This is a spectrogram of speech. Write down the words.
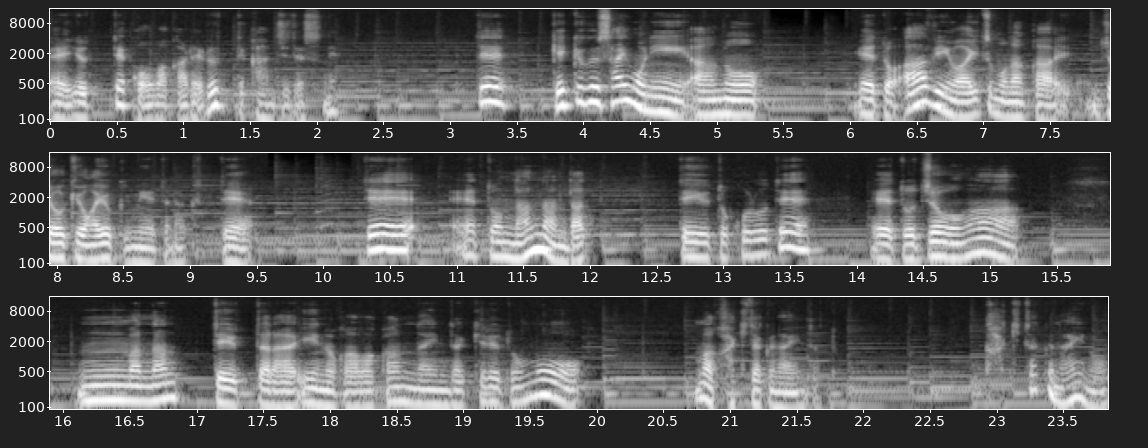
えー、言ってこう別れるって感じですね。で、結局最後に、あの、えっ、ー、と、アーヴィンはいつもなんか状況がよく見えてなくて、で、えっ、ー、と、何なんだっていうところで、えっ、ー、と、ジョーが、うん、まあ、なんて言ったらいいのかわかんないんだけれども、まあ、書きたくないんだと。書きたくないの？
